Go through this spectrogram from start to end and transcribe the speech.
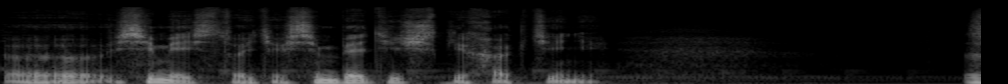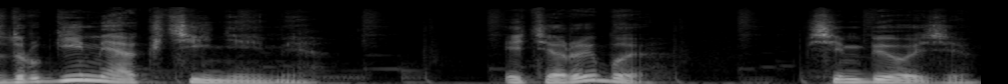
э, семейства этих симбиотических актиний. С другими актиниями эти рыбы в симбиозе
